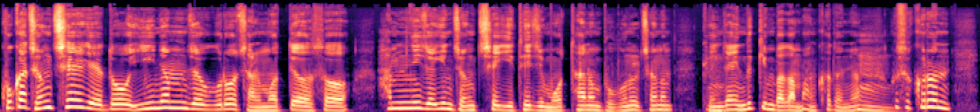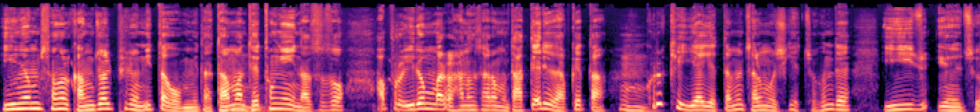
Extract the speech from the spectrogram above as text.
국가 정책에도 이념적으로 잘못되어서 합리적인 정책이 되지 못하는 부분을 저는 굉장히 느낀 바가 많거든요. 음. 그래서 그런 이념성을 강조할 필요는 있다고 봅니다. 다만 음. 대통령이 나서서 앞으로 이런 말을 하는 사람은 다 때려잡겠다. 음. 그렇게 이야기했다면 잘못이겠죠. 근데 이, 예, 저,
